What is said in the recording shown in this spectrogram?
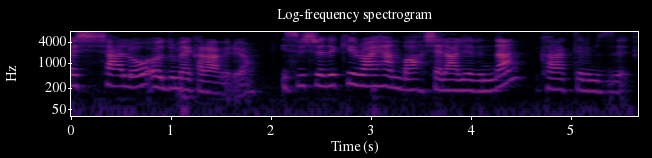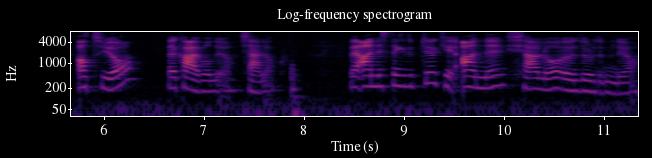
ve Sherlock'u öldürmeye karar veriyor. İsviçre'deki Reichenbach şelalelerinden karakterimizi atıyor ve kayboluyor Sherlock. Ve annesine gidip diyor ki anne Sherlock'u öldürdüm diyor.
